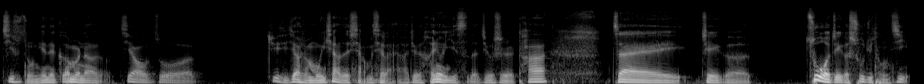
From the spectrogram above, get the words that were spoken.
技术总监的哥们儿呢叫做具体叫什么，我一下子想不起来啊，就很有意思的，就是他在这个做这个数据统计，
